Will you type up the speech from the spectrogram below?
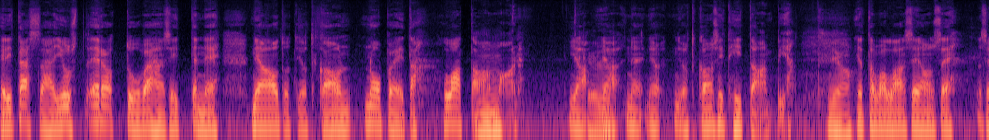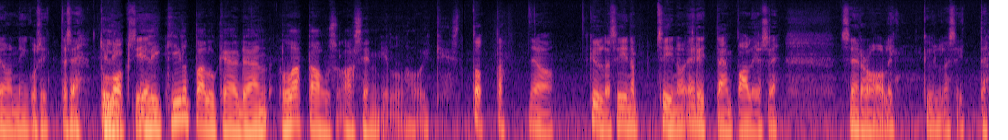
Eli tässähän just erottuu vähän sitten ne, ne autot, jotka on nopeita lataamaan. Mm. Ja, ja ne, ne, jotka on sitten hitaampia. Joo. Ja tavallaan se on, se, se on niinku sitten se tuloksi. Eli, eli kilpailu käydään latausasemilla oikeasti. Totta, joo. Kyllä siinä, siinä on erittäin paljon se, se rooli kyllä sitten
